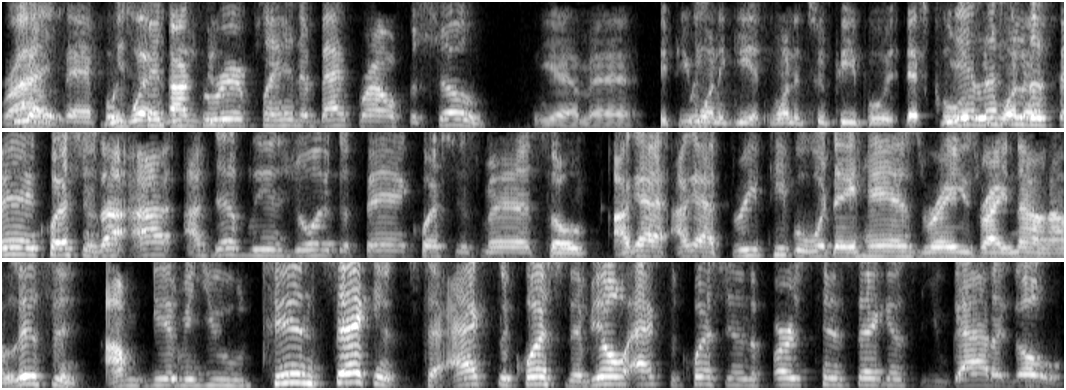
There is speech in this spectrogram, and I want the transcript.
You know what I'm Right. saying? For we spent our we do. career playing the background for sure. Yeah, man. If you want to get one or two people, that's cool. Yeah, let's wanna, do the fan questions. I, I I definitely enjoyed the fan questions, man. So I got I got three people with their hands raised right now. Now listen, I'm giving you ten seconds to ask the question. If you don't ask the question in the first ten seconds, you gotta go.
